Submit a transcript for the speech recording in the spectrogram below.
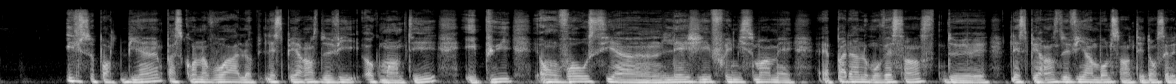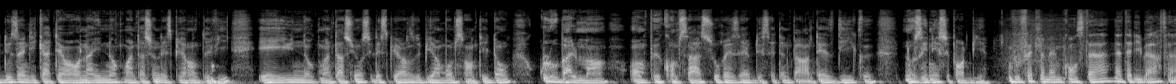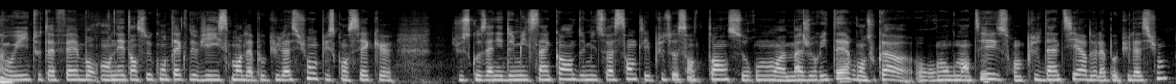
Il se porte bien parce qu'on voit l'espérance de vie augmenter et puis on voit aussi un léger frémissement mais euh, pas dans le mauvais sens de l'espérance de vie en bonne santé. Donc c'est les deux indicateurs. On a une augmentation de l'espérance de vie et une augmentation aussi de l'espérance de vie en bonne santé. Donc globalement, on peut comme ça, sous réserve de certaines parenthèses, dire que nos aînés se portent bien. Vous faites le même constat, Nathalie Barthes Oui, tout à fait. Bon, on est dans ce contexte de vieillissement de la population puisqu'on sait que jusqu'aux années 2050, 2060, les plus de 60 ans seront euh, majoritaires, ou en tout cas auront augmenté, ils seront plus d'un tiers de la population.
